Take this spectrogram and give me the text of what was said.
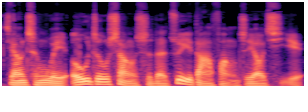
将成为欧洲上市的最大仿制药企业。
